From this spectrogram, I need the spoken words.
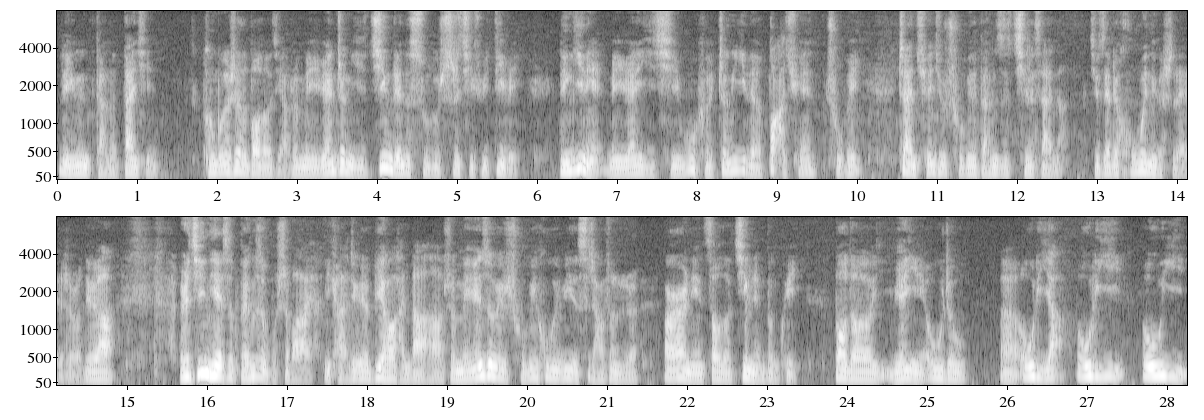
令人感到担心。彭博社的报道讲说，美元正以惊人的速度失去其地位。零一年，美元以其无可争议的霸权储备，占全球储备的百分之七十三呢，就在这胡温那个时代的时候，对吧？而今天是百分之五十八呀！你看这个变化很大哈。说美元作为储备货币的市场份额，二二年遭到惊人崩溃。报道援引欧洲，呃，欧利亚、欧利易、欧易，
